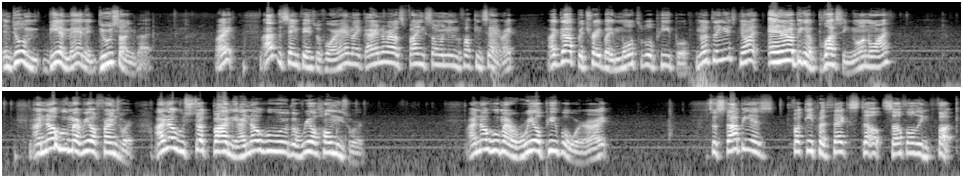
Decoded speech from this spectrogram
and do a, be a man and do something about it. Right? I had the same face beforehand. Like I remember I was fighting someone in the fucking Senate, right? I got betrayed by multiple people. You know the thing is? You know what? It ended up being a blessing. You wanna know why? I know who my real friends were. I know who stuck by me. I know who the real homies were. I know who my real people were, alright? So stop being a fucking pathetic, self-loathing fuck.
